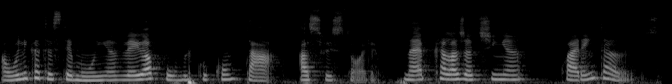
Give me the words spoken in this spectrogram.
a única testemunha, veio a público contar a sua história. Na época, ela já tinha 40 anos.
